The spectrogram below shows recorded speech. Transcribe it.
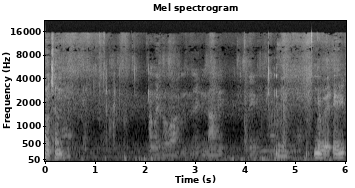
out of ten. I like it a lot. Nine, eight. Yeah. Give it eight.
